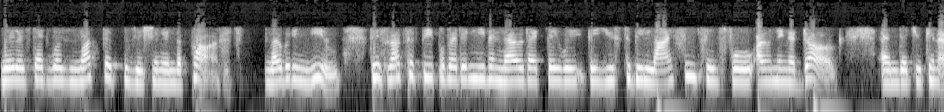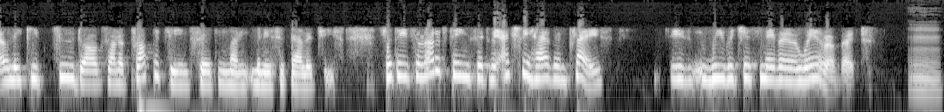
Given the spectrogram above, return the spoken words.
whereas that was not the position in the past. Nobody knew. There's lots of people that didn't even know that were, there used to be licenses for owning a dog and that you can only keep two dogs on a property in certain municipalities. So there's a lot of things that we actually have in place. We were just never aware of it. Mm.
